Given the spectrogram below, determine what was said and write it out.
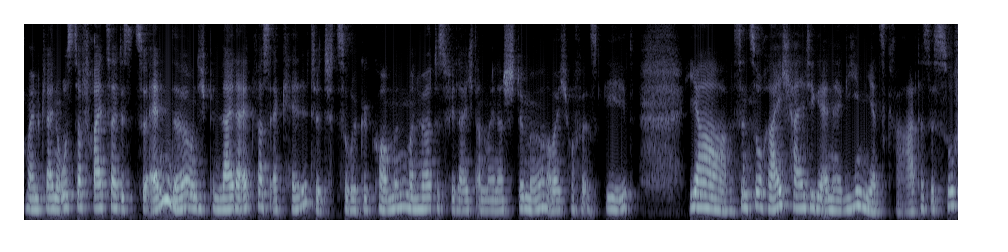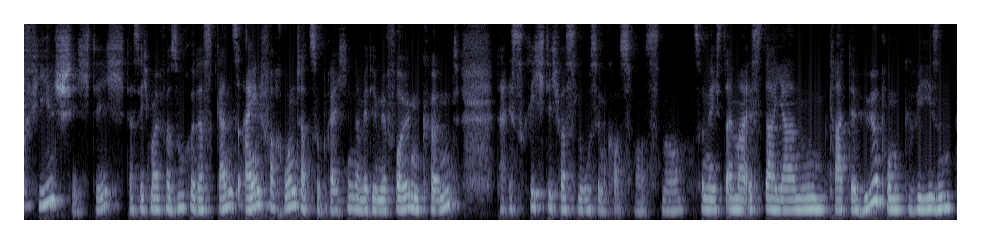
meine kleine Osterfreizeit ist zu Ende und ich bin leider etwas erkältet zurückgekommen. Man hört es vielleicht an meiner Stimme, aber ich hoffe, es geht. Ja, es sind so reichhaltige Energien jetzt gerade. Es ist so vielschichtig, dass ich mal versuche, das ganz einfach runterzubrechen, damit ihr mir folgen könnt. Da ist richtig was los im Kosmos. Ne? Zunächst einmal ist da ja nun gerade der Höhepunkt gewesen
